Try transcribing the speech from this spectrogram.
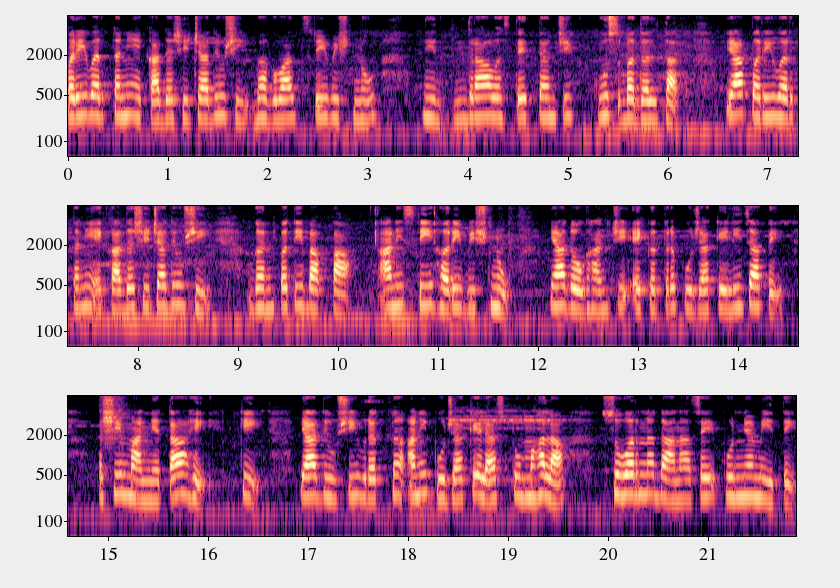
परिवर्तनी एकादशीच्या दिवशी भगवान श्री विष्णू निद्रावस्थेत त्यांची कूस बदलतात. या परिवर्तनी एकादशीच्या दिवशी गणपती बाप्पा आणि श्री हरी विष्णू या दोघांची एकत्र पूजा केली जाते. अशी मान्यता आहे की या दिवशी व्रत आणि पूजा केल्यास तुम्हाला सुवर्णदानाचे पुण्य मिळते.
